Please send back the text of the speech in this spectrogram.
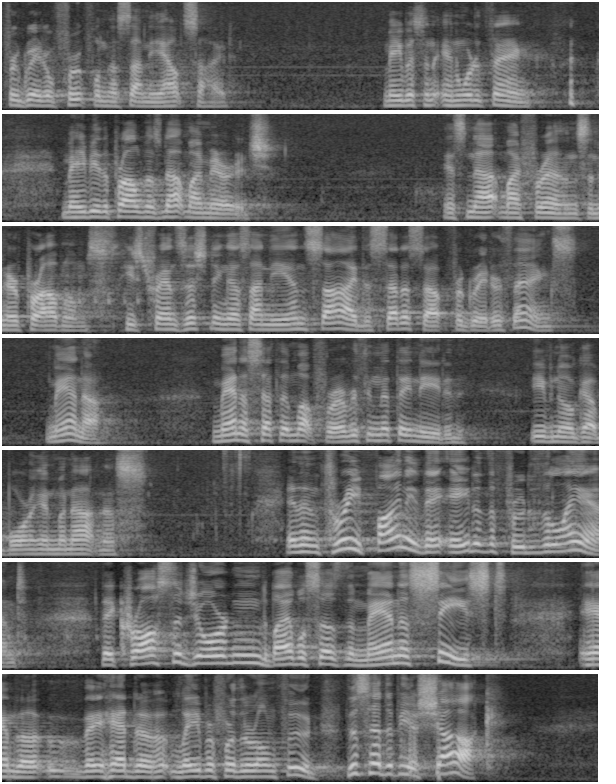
for greater fruitfulness on the outside. Maybe it's an inward thing. Maybe the problem is not my marriage. It's not my friends and their problems. He's transitioning us on the inside to set us up for greater things manna. Manna set them up for everything that they needed, even though it got boring and monotonous. And then, three, finally, they ate of the fruit of the land. They crossed the Jordan. The Bible says the manna ceased, and uh, they had to labor for their own food. This had to be a shock.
